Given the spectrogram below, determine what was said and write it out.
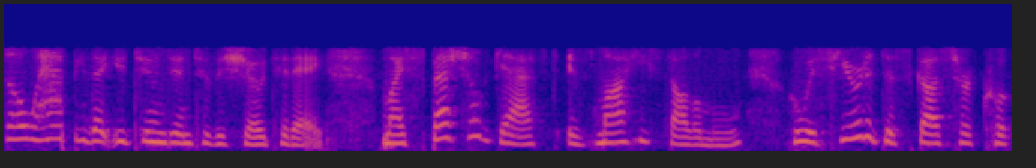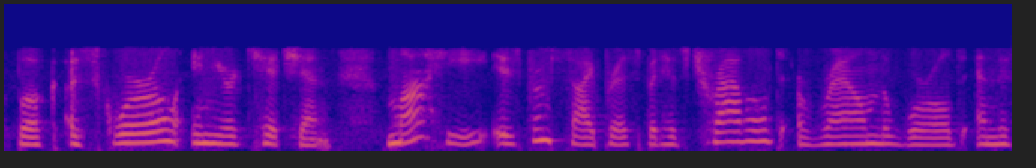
so happy that you tuned into the show today. My special guest is Mahi Solomou, who is here to discuss her cookbook, A Squirrel in Your Kitchen. Mahi is from Cyprus but has traveled around the world, and this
